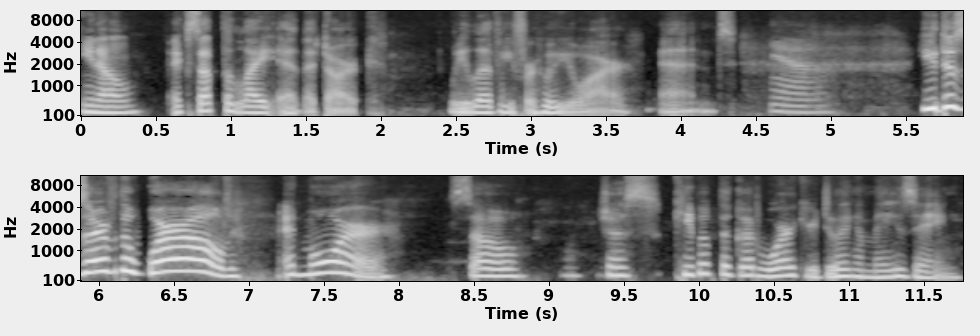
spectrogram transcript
you know, accept the light and the dark. We love you for who you are, and Yeah. you deserve the world and more. So just keep up the good work. You're doing amazing.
